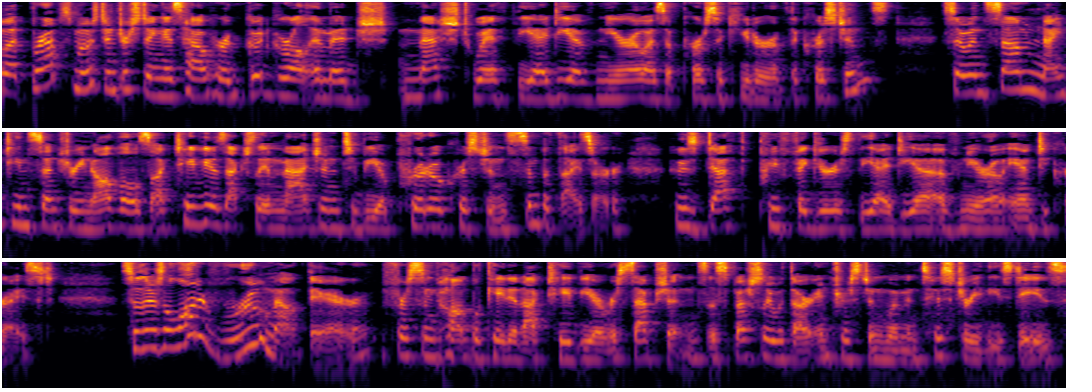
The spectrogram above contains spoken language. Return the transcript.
But perhaps most interesting is how her good girl image meshed with the idea of Nero as a persecutor of the Christians. So, in some 19th century novels, Octavia is actually imagined to be a proto Christian sympathizer whose death prefigures the idea of Nero Antichrist. So, there's a lot of room out there for some complicated Octavia receptions, especially with our interest in women's history these days.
